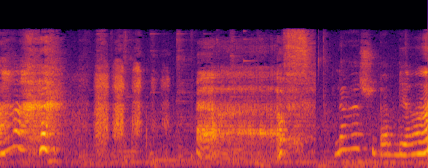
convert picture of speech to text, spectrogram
Ah Là je suis pas bien.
